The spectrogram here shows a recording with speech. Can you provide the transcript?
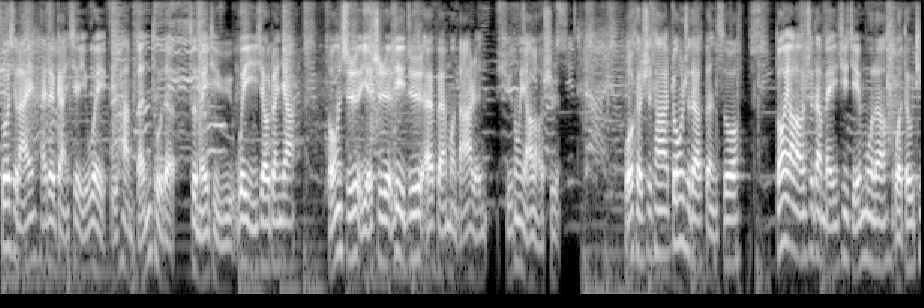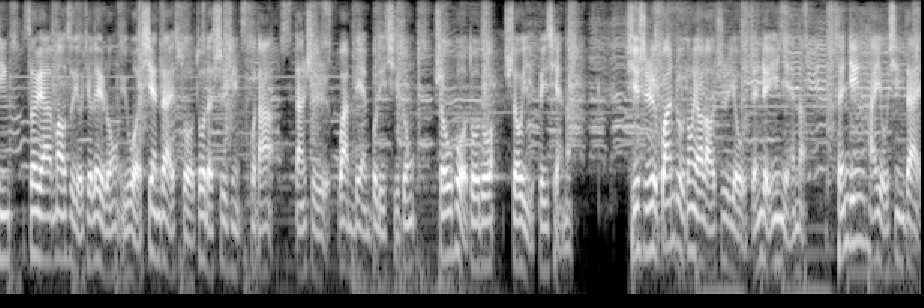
说起来，还得感谢一位武汉本土的自媒体与微营销专家，同时也是荔枝 FM 达人徐东阳老师。我可是他忠实的粉丝哦。东阳老师的每一期节目呢，我都听。虽然貌似有些内容与我现在所做的事情不搭，但是万变不离其宗，收获多多，受益匪浅呢。其实关注东尧老师有整整一年了，曾经还有幸在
